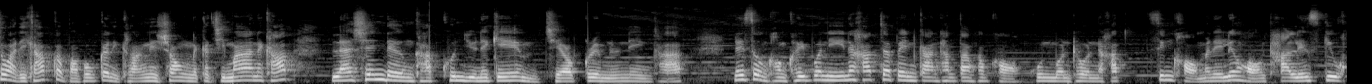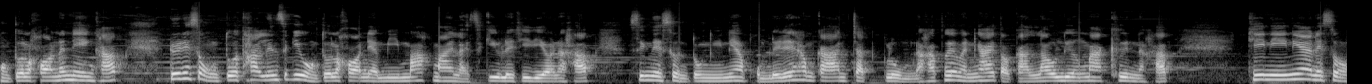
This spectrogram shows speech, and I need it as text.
สวัสดีครับกลับมาพบกันอีกครั้งในช่องนากาชิมะนะครับ และเช่นเดิมครับ คุณอยู่ในเกม s h e l f Grim นั่นเองครับ ในส่วนของคลิปวันนี้นะครับ จะเป็นการทำตามคำขอคุณมนทนนะครับ ซึ่งขอมาในเรื่องของ Talent Skill ของตัวละครนั่นเองครับ โดยในส่วนตัว Talent Skill ของตัวละครเนี่ยมีมากมายหลายสกิลเลยทีเดียวนะครับ ซึ่งในส่วนตรงนี้เนี่ยผมเลยได้ทำการจัดกลุ่มนะครับ เพื่อให้มันง่ายต่อการเล่าเรื่องมากขึ้นนะครับ ทีนี้เนี่ยในส่วน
